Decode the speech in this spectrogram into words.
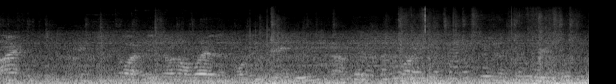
Right? You're not aware that what hmm. doing, you know,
